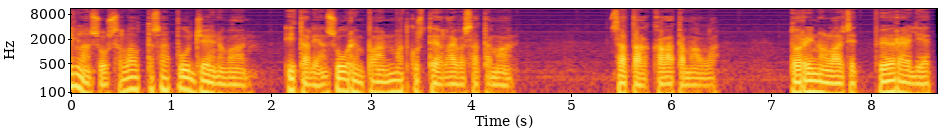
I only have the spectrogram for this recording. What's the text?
Illansuussa lautta saapuu Genovaan, Italian suurimpaan matkustajalaivasatamaan. Sataa kaatamalla. Torinolaiset pyöräilijät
